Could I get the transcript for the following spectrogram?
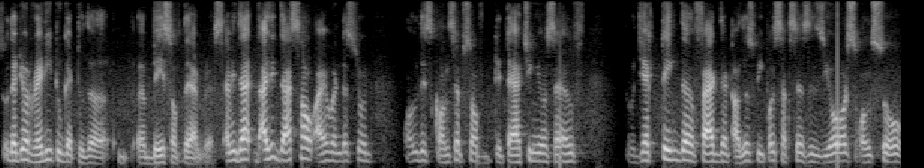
so that you're ready to get to the uh, base of the Everest. I mean that I think that's how I've understood all these concepts of detaching yourself projecting the fact that others people's success is yours also.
